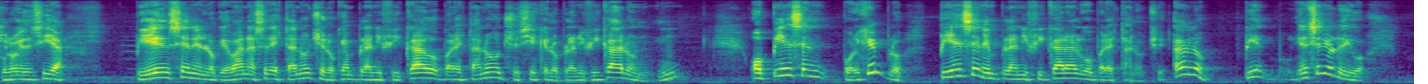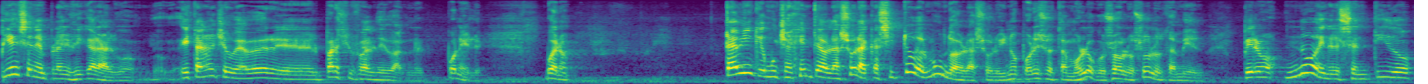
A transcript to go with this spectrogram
yo lo que decía, piensen en lo que van a hacer esta noche, lo que han planificado para esta noche, si es que lo planificaron. O piensen, por ejemplo, piensen en planificar algo para esta noche. Háganlo. En serio le digo, piensen en planificar algo. Esta noche voy a ver el Parsifal de Wagner. Ponele. Bueno, está bien que mucha gente habla sola, casi todo el mundo habla solo, y no por eso estamos locos, yo hablo solo también pero no en el sentido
